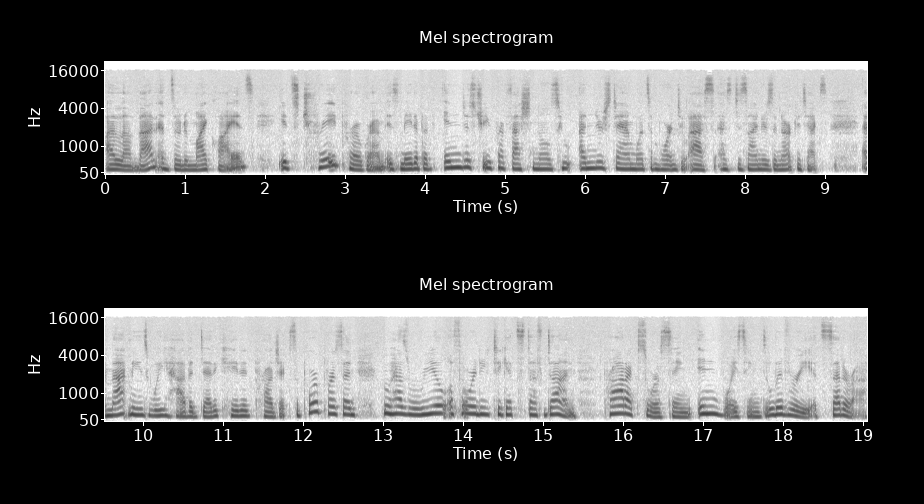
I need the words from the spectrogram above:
I love that, and so do my clients. Its trade program is made up of industry professionals who understand what's important to us as designers and architects. And that means we have a dedicated project support person who has real authority to get stuff done product sourcing, invoicing, delivery, etc.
